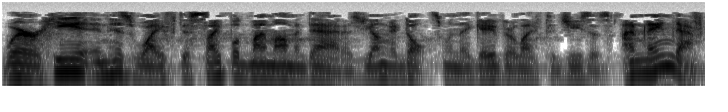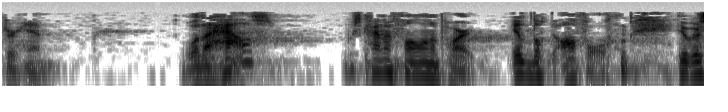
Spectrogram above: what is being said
where he and his wife discipled my mom and dad as young adults when they gave their life to Jesus. I'm named after him. Well, the house was kind of falling apart. It looked awful. It was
